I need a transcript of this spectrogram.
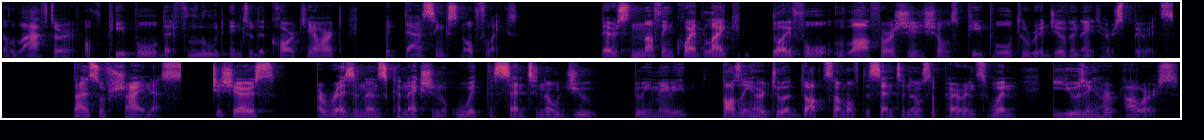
the laughter of people that flew into the courtyard with dancing snowflakes. There's nothing quite like joyful for Jinzhou's people to rejuvenate her spirits. Signs of shyness. She shares a resonance connection with the Sentinel Jew, Jui maybe, causing her to adopt some of the Sentinel's appearance when using her powers.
